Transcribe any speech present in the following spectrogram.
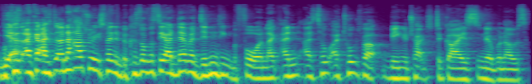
Because Yeah. I, I don't know how to explain it because obviously I'd never did anything before, and like and I, talk, I talked about being attracted to guys, you know, when I was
